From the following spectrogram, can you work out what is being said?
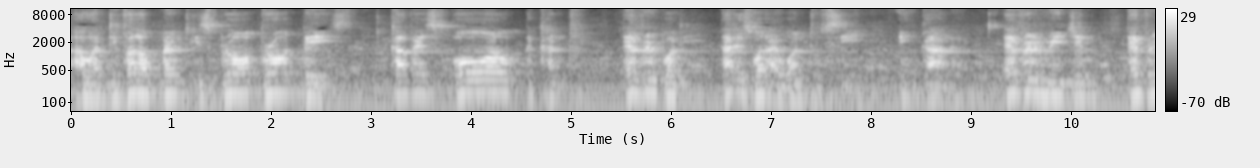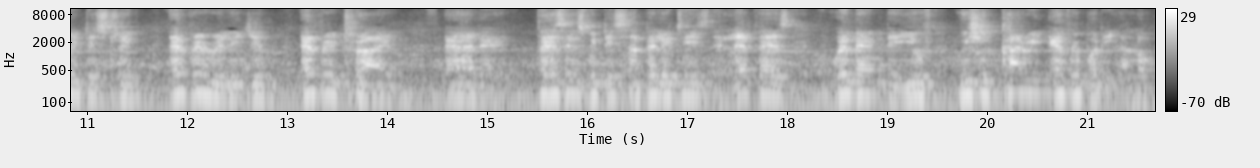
our development is broad-based, covers all the country, everybody. That is what I want to see in Ghana. Every region, every district, every religion, every tribe, and the persons with disabilities, the lepers, women, the youth, we should carry everybody along.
